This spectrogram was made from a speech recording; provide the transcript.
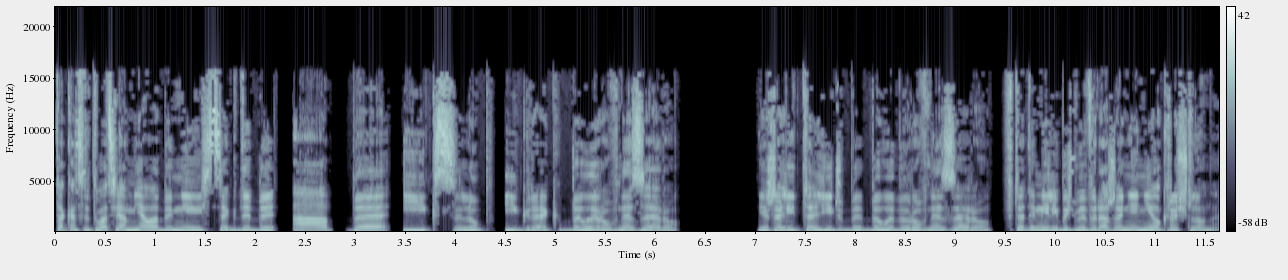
Taka sytuacja miałaby miejsce, gdyby a, b, x lub y były równe 0. Jeżeli te liczby byłyby równe 0, wtedy mielibyśmy wyrażenie nieokreślone.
